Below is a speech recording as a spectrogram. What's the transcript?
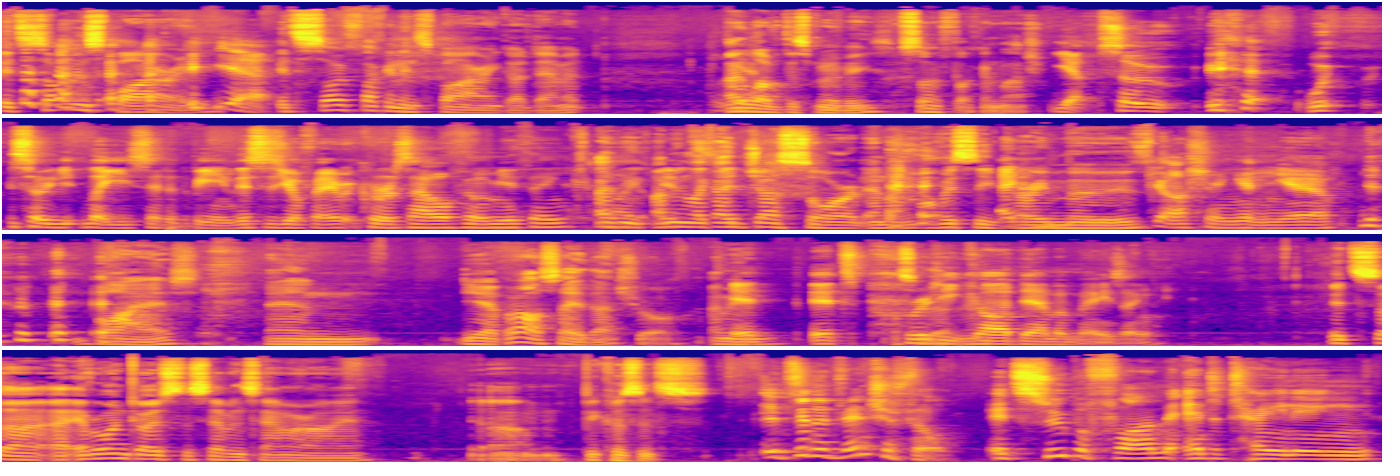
it's so inspiring. Yeah. It's so fucking inspiring. God damn it. I Yeah. love this movie so fucking much. Yep. So, w- so you- like you said at the beginning, this is your favorite Kurosawa film. You think? I think. I mean, it's like I just saw it, and I'm obviously very moved gushing and yeah, by it, and yeah. But I'll say that, sure. I mean, it it's pretty now. goddamn amazing. it's uh, everyone goes to Seven Samurai um, because it's It's an adventure film. It's super fun, entertaining,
